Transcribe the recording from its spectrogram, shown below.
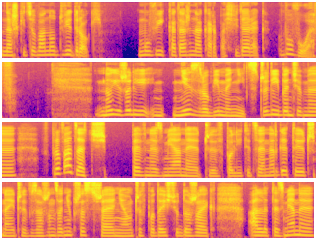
naszkicowano dwie drogi. Mówi Katarzyna Karpa-Świderek, WWF. No jeżeli nie zrobimy nic, czyli będziemy wprowadzać pewne zmiany, czy w polityce energetycznej, czy w zarządzaniu przestrzenią, czy w podejściu do rzek, ale te zmiany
